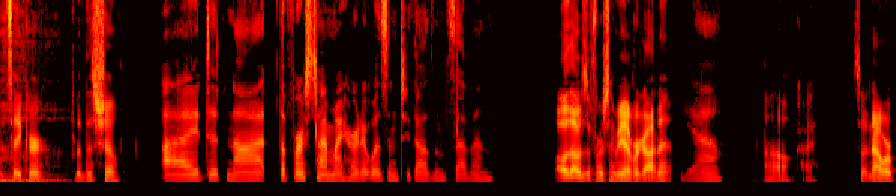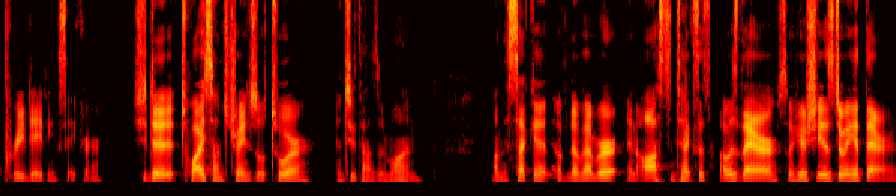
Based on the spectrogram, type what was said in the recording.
It, Saker, for this show? I did not. The first time I heard it was in 2007. Oh, that was the first time you ever gotten it? Yeah. Oh, okay. So now we're predating Saker. She did it twice on Strange Little Tour in 2001. On the 2nd of November in Austin, Texas. I was there, so here she is doing it there.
